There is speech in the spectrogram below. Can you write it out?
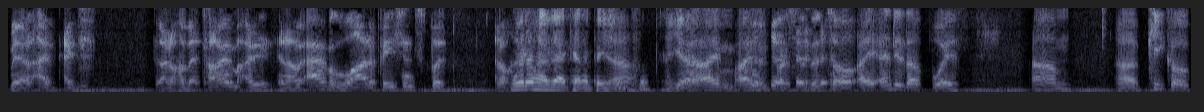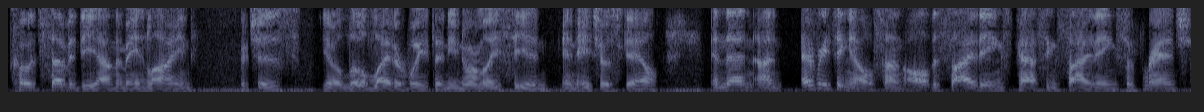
man, I, I just I don't have that time. I and I, I have a lot of patience, but don't. We Have, don't have that kind of patience. Yeah, yeah I'm I'm impressed with it. So I ended up with um, uh, Peco Code 70 on the main line, which is you know a little lighter weight than you normally see in in HO scale. And then on everything else, on all the sidings, passing sidings, the branch,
